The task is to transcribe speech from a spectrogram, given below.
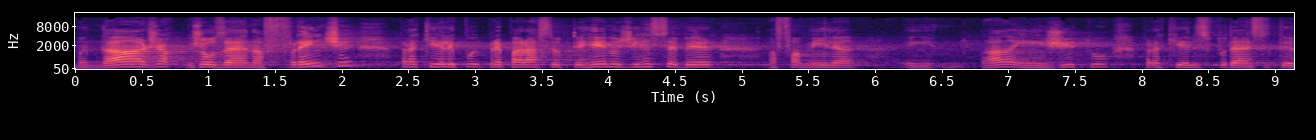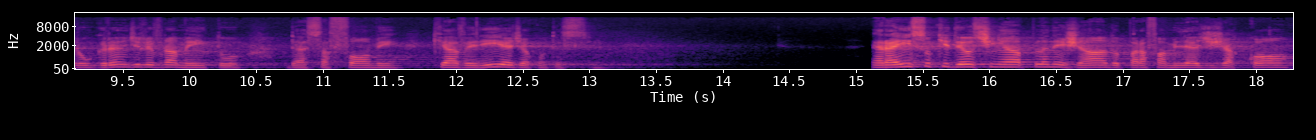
mandar José na frente para que ele preparasse o terreno de receber a família em, lá em Egito, para que eles pudessem ter um grande livramento dessa fome que haveria de acontecer. Era isso que Deus tinha planejado para a família de Jacó,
